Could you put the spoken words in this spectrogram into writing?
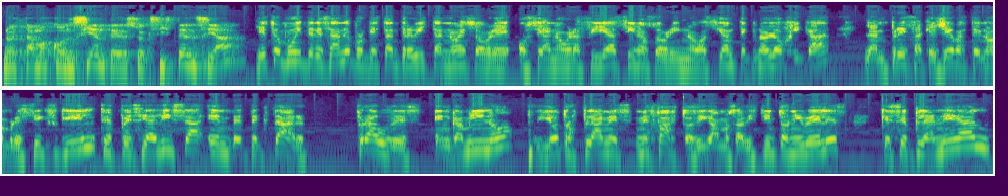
no estamos conscientes de su existencia. Y esto es muy interesante porque esta entrevista no es sobre oceanografía, sino sobre innovación tecnológica. La empresa que lleva este nombre, Six Gill, se especializa en detectar fraudes en camino y otros planes nefastos, digamos, a distintos niveles que se planean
